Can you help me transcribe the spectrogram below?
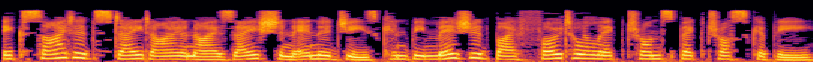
Excited state ionization energies can be measured by photoelectron spectroscopy.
